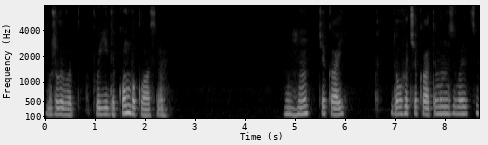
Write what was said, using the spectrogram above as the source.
Можливо, поїде комбо класне. Угу, чекай. Довго чекатиму, називається.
